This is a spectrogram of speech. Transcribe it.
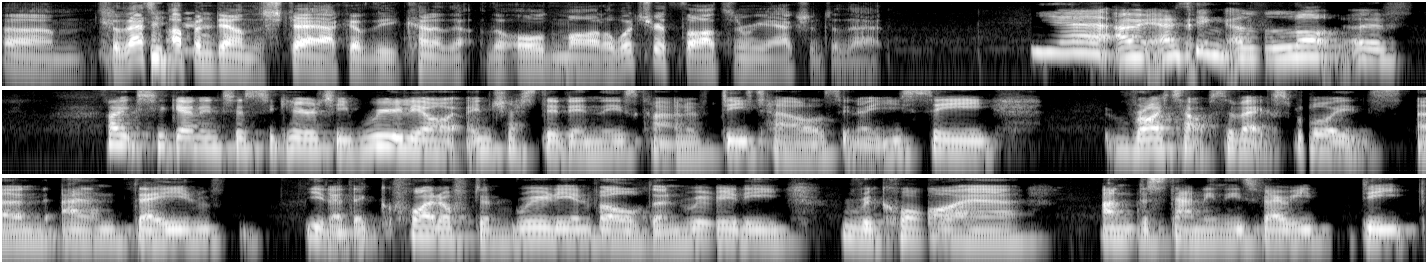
Um, so that's up and down the stack of the kind of the, the old model. What's your thoughts and reaction to that? Yeah, I mean, I think a lot of folks who get into security really are interested in these kind of details. You know, you see write-ups of exploits and and they you know they're quite often really involved and really require understanding these very deep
